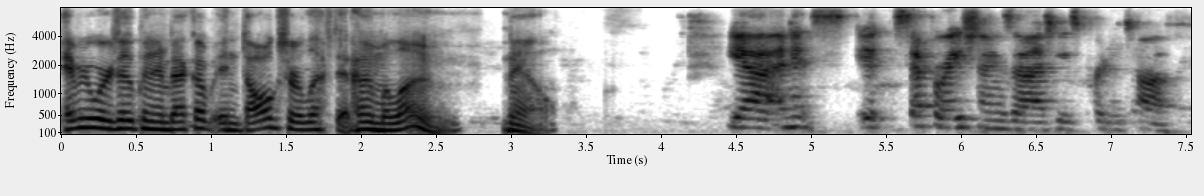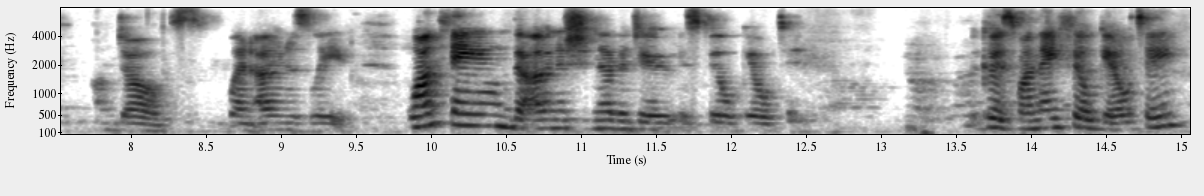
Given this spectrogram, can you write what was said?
everywhere's opening back up and dogs are left at home alone now. Yeah, and it's it separation anxiety is pretty tough on dogs when owners leave. One thing the owner should never do is feel guilty. Because when they feel guilty,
